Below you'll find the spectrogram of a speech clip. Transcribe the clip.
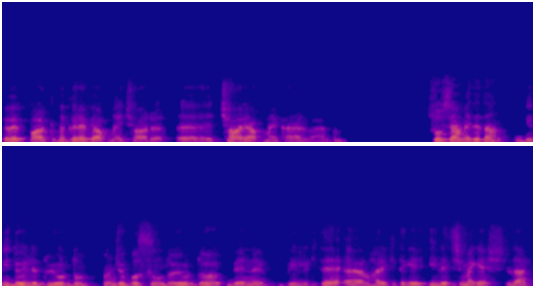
Bebek Parkı'nda grev yapmaya çağrı, e, çağrı yapmaya karar verdim. Sosyal medyadan bir video ile duyurdum. Önce basın duyurdu. Beni birlikte e, harekete, iletişime geçtiler.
